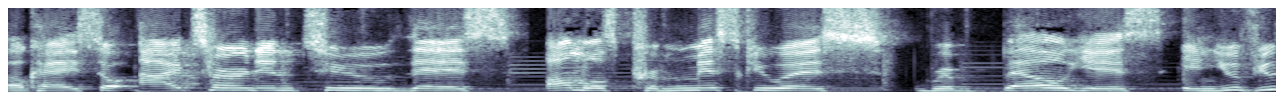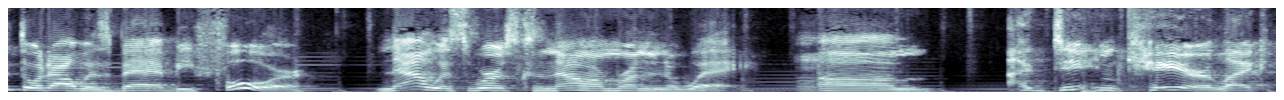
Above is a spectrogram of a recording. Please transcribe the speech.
Okay. So I turned into this almost promiscuous, rebellious, and you, if you thought I was bad before, now it's worse because now I'm running away. Mm. Um, I didn't care. Like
